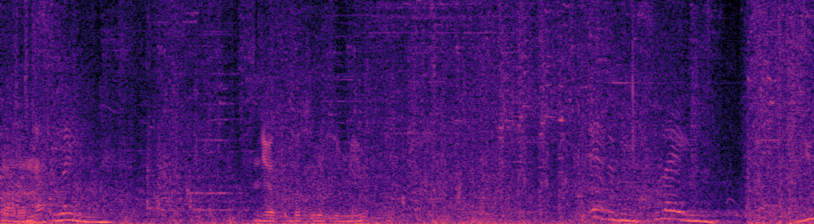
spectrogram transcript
Гарене. Я тебе зрозумів. Enemy slain. You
